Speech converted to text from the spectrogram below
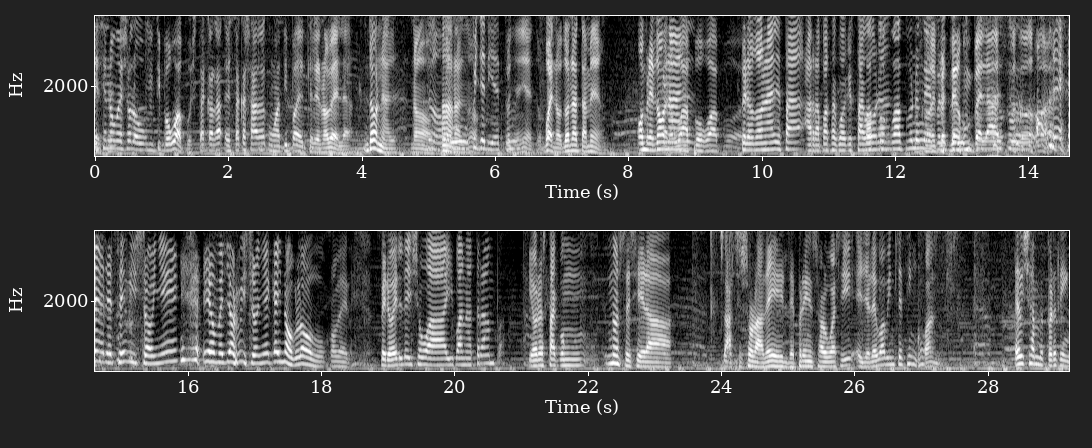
ese non é só un tipo guapo está, cala, está casada con unha tipa de telenovela Donald no, no, ah. Donald no. Peña Nieto. Peña Nieto bueno, Donald tamén Hombre, Donald. Pero guapo, guapo. Eh. Pero Donald está a rapaza coa que está guapo, agora. Guapo, guapo non é, pero ten un pelazo. joder, ese bisoñé é o mellor bisoñé que hai no globo, joder. Pero el deixou a Ivana Trump e agora está con non sei se era asesora del, de prensa ou algo así, e lle leva 25 anos. Eu xa me perdín.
